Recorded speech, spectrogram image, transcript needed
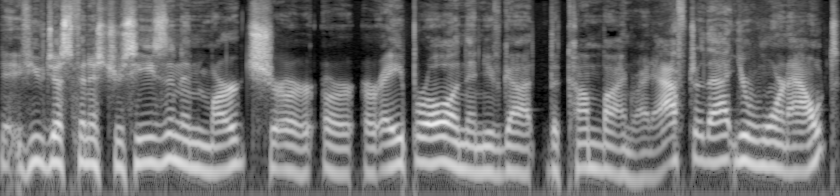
if you just finished your season in March or, or, or April and then you've got the combine right after that, you're worn out.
